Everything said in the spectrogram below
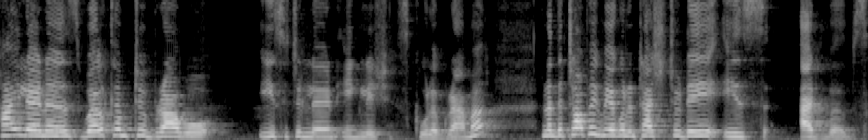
Hi learners, welcome to Bravo Easy to Learn English School of Grammar. Now the topic we are going to touch today is adverbs.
